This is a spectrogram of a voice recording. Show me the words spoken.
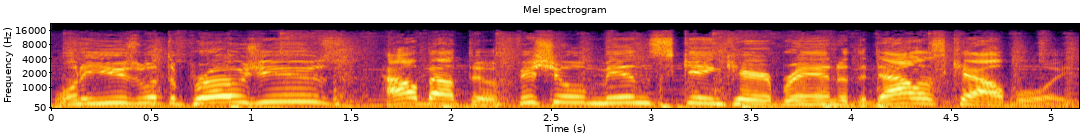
Want to use what the pros use? How about the official men's skincare brand of the Dallas Cowboys?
